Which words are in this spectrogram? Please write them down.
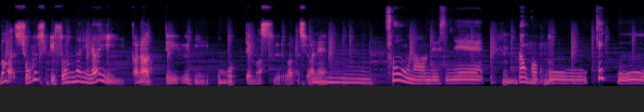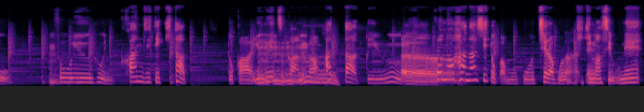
まあ、正直そんなにないかなっていうふうに思ってます私はね。うそうなんですね。うん、なんかこう、結構そういうふうに感じてきたとか優越感があったっていうこの話とかもこうちらほら聞きますよね。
